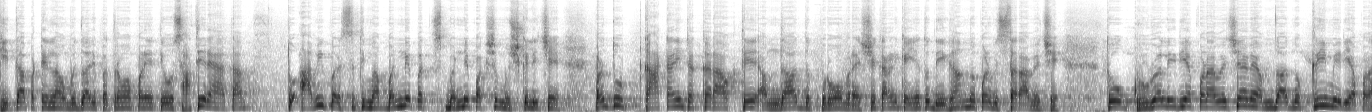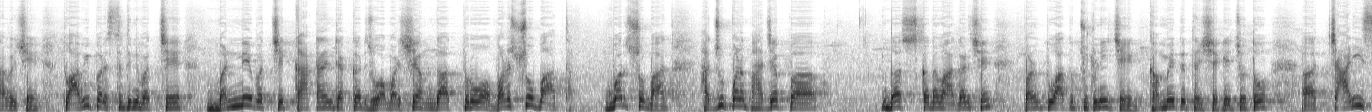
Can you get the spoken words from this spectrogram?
ગીતા પટેલના ઉમેદવારી પત્રમાં પણ એ તેઓ સાથે રહ્યા હતા. તો આવી પરિસ્થિતિમાં બંને બંને પક્ષે મુશ્કેલી છે. પરંતુ કાંટાની ટક્કર આ વખતે અમદાવાદ પૂર્વમાં રહેશે. કારણ કે અહીંયા તો દેગામનો પણ વિસ્તાર આવે છે. તો રૂરલ એરિયા પણ આવે છે અને અમદાવાદનો ક્રીમ એરિયા પણ આવે છે. તો આવી પરિસ્થિતિની વચ્ચે બંને વચ્ચે કાંટાની ટક્કર જોવા મળશે અમદાવાદ પૂર્વમાં. વર્ષો બાદ વર્ષો બાદ હજુ પણ ભાજપ દસ કદમ આગળ છે, પરંતુ આ તો ચૂંટણી છે, ગમે તે થઈ શકે છે. તો ચાળીસ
